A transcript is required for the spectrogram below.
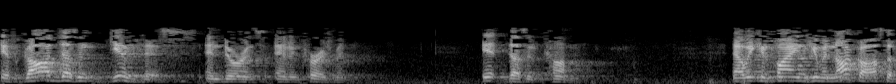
If God doesn't give this endurance and encouragement, it doesn't come. Now we can find human knockoffs of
